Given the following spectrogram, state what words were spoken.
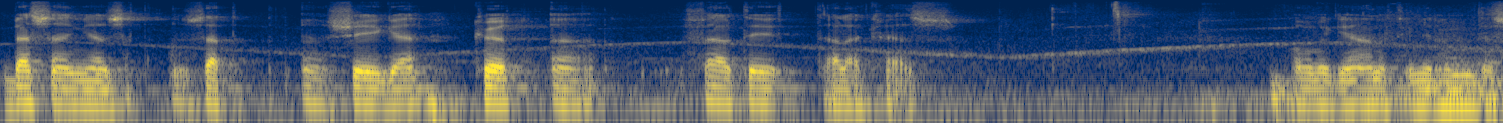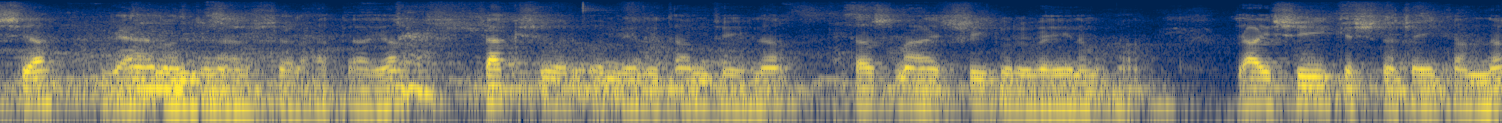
beszennyezettsége köt feltételekhez. Om Gyanati Mirandasya Gyananjana Shalakaya Chakshur Unmilitam Jena Tasmai Shri Guruve Namaha. Jai Shri Krishna Chaitanya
